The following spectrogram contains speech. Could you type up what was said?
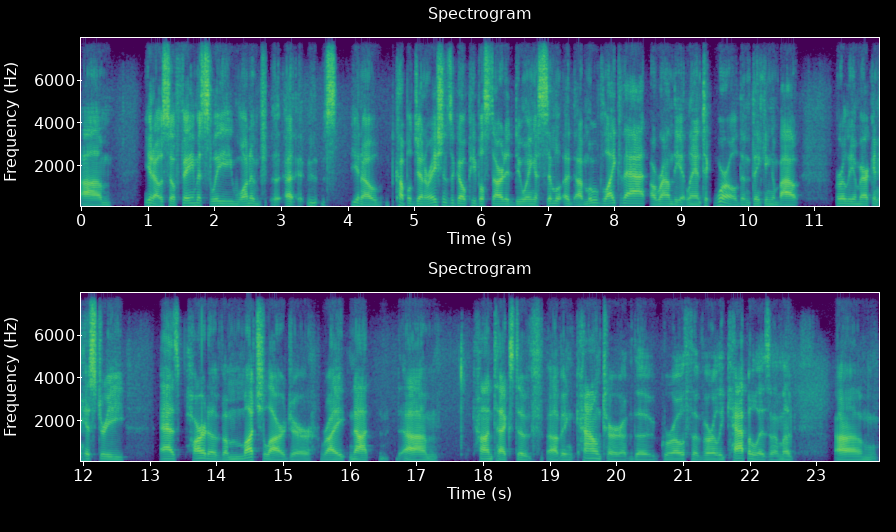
Um, you know, so famously, one of uh, you know, a couple generations ago, people started doing a similar a move like that around the Atlantic world and thinking about early American history as part of a much larger, right? Not um, context of of encounter of the growth of early capitalism, of um,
